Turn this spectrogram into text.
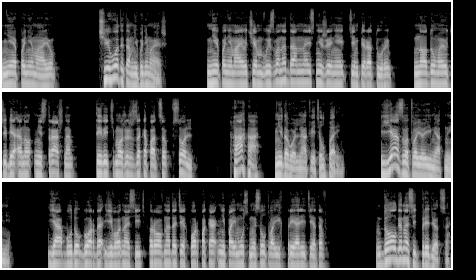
«Не понимаю». «Чего ты там не понимаешь?» «Не понимаю, чем вызвано данное снижение температуры. Но, думаю, тебе оно не страшно. Ты ведь можешь закопаться в соль». «Ха-ха!» — недовольно ответил парень. Язва твое имя отныне. Я буду гордо его носить ровно до тех пор, пока не пойму смысл твоих приоритетов. Долго носить придется.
